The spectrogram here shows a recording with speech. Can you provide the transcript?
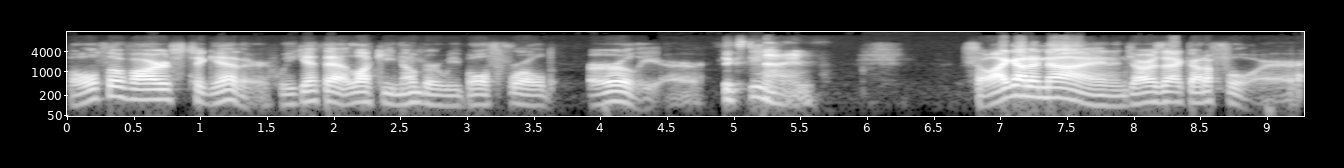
both of ours together, we get that lucky number we both rolled earlier. 69. So I got a nine and Jarzak got a four.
